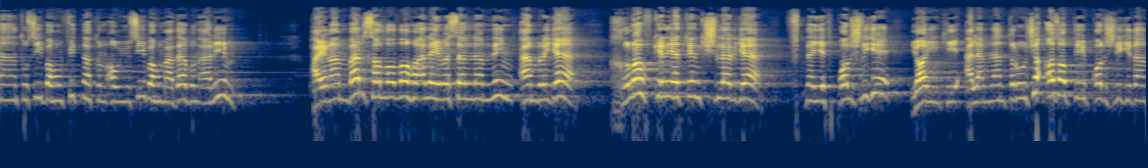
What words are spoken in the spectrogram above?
ان تصيبهم فتنه او يصيبهم عذاب اليم payg'ambar sollallohu alayhi vasallamning amriga xilof kelayotgan kishilarga fitna yetib qolishligi yoyinki alamlantiruvchi azob tegib qolishligidan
